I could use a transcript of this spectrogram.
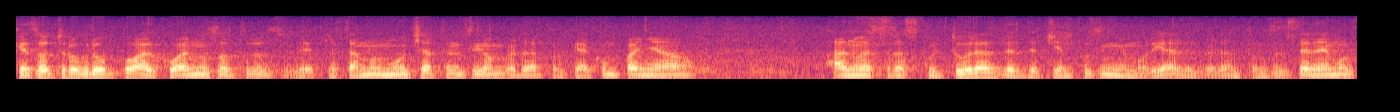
que es otro grupo al cual nosotros le prestamos mucha atención, ¿verdad? Porque ha acompañado a nuestras culturas desde tiempos inmemoriales, ¿verdad? Entonces tenemos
